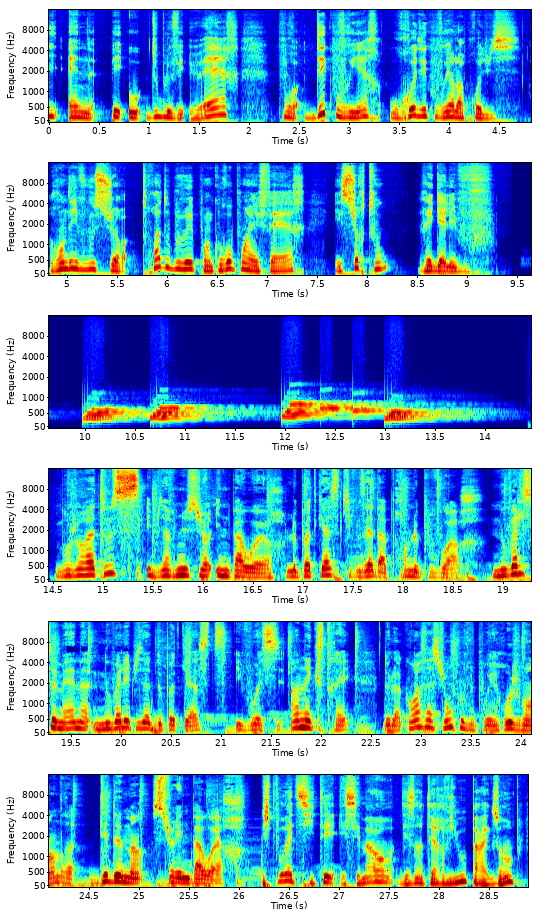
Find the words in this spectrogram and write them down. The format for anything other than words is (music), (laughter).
I-N-P-O-W-E-R, pour découvrir ou redécouvrir leurs produits. Rendez-vous sur www.coro.fr et surtout, régalez-vous. Bonjour à tous et bienvenue sur In Power, le podcast qui vous aide à prendre le pouvoir. Nouvelle semaine, nouvel épisode de podcast et voici un extrait de la conversation que vous pourrez rejoindre dès demain sur In Power. Je pourrais te citer, et c'est marrant, des interviews par exemple,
